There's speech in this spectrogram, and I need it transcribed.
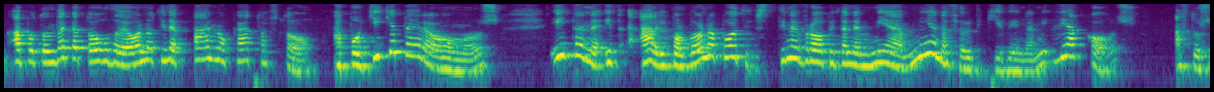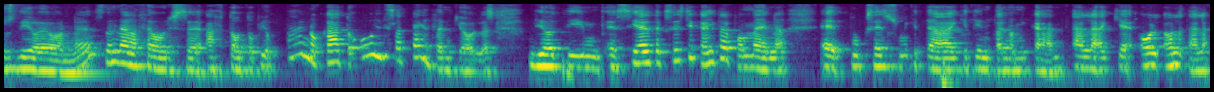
από τον 18ο αιώνα ότι είναι πάνω κάτω αυτό. Από εκεί και πέρα όμως, ήταν, άρα λοιπόν μπορώ να πω ότι στην Ευρώπη ήταν μία, μία αναθεωρητική δύναμη διαρκώς, αυτούς τους δύο αιώνες. Δεν αναθεώρησε αυτό το οποίο πάνω κάτω όλοι τις απέλθαν κιόλας. Διότι εσύ Άρη, τα ξέρεις και καλύτερα από μένα, ε, που ξέρεις και, τα, και την, τα νομικά, αλλά και όλα, όλα τα άλλα.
